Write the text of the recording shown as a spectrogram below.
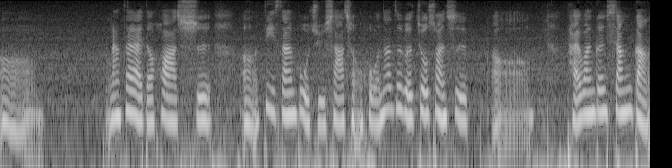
嗯，那再来的话是。呃，第三部局杀成祸，那这个就算是呃台湾跟香港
